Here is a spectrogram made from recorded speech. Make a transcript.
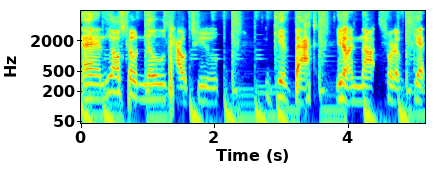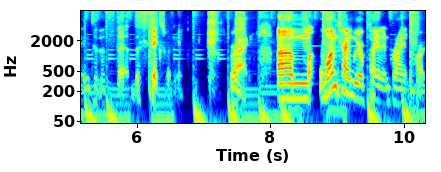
And he also knows how to give back, you know, and not sort of get into the, the, the sticks with me. Right. Um, one time we were playing in Bryant Park,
